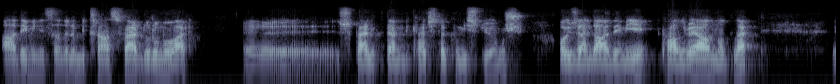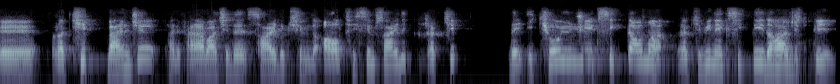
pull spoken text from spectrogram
Adem'in sanırım bir transfer durumu var. Ee, Süper Lig'den birkaç takım istiyormuş. O yüzden de Adem'i kadroya almadılar. Ee, rakip bence hani Fenerbahçe'de saydık şimdi 6 isim saydık. Rakip de iki oyuncu eksikti ama rakibin eksikliği daha ciddi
